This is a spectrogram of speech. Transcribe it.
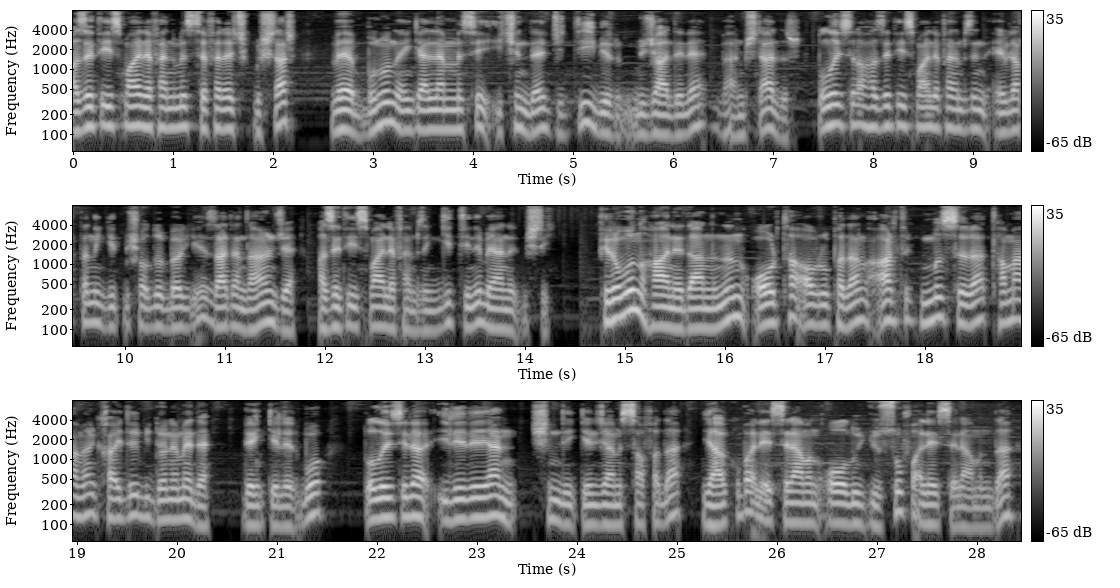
Hz. İsmail Efendimiz sefere çıkmışlar ve bunun engellenmesi için de ciddi bir mücadele vermişlerdir. Dolayısıyla Hz. İsmail Efendimizin evlatlarının gitmiş olduğu bölgeye zaten daha önce Hz. İsmail Efendimizin gittiğini beyan etmiştik. Firavun hanedanının Orta Avrupa'dan artık Mısır'a tamamen kaydığı bir döneme de denk gelir bu. Dolayısıyla ilerleyen şimdi geleceğimiz safhada Yakup Aleyhisselam'ın oğlu Yusuf Aleyhisselam'ın da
